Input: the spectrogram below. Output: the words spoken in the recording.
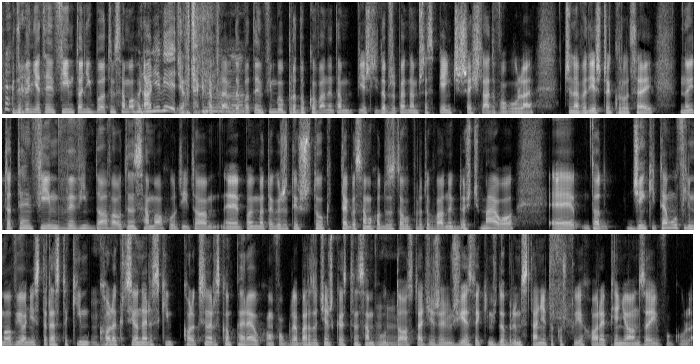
gdyby nie ten film, to nikt by o tym samochodzie Tak. nie wiedział tak naprawdę, no. bo ten film był produkowany tam, jeśli dobrze pamiętam, przez 5 czy 6 lat w ogóle, czy nawet jeszcze krócej. No i to ten film wywindował ten samochód i to e, pomimo tego, że tych sztuk tego samochodu zostało wyprodukowanych dość mało, e, to dzięki temu filmowi on jest teraz takim Mhm. kolekcjonerskim, kolekcjonerską perełką w ogóle. Bardzo ciężko jest ten samochód Mhm. dostać. Jeżeli już jest w jakimś dobrym stanie, to kosztuje chore pieniądze i w ogóle.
